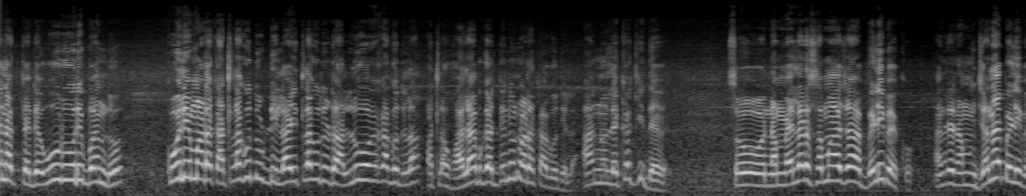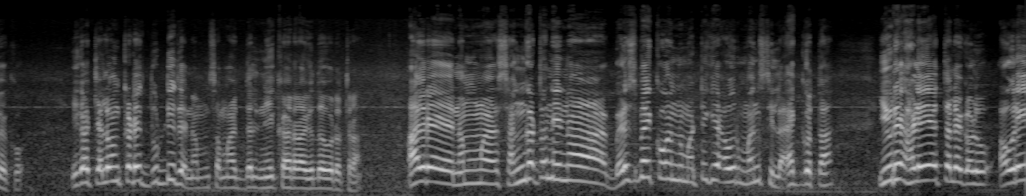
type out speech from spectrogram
ಏನಾಗ್ತದೆ ಊರೂರಿಗೆ ಬಂದು ಕೂಲಿ ಮಾಡೋಕೆ ಅತ್ಲಾಗೂ ದುಡ್ಡಿಲ್ಲ, ಇತ್ಲಾಗೂ ದುಡ್ಡು, ಅಲ್ಲೂ ಹೋಗೋಕ್ಕಾಗೋದಿಲ್ಲ, ಅತ್ಲ ಹೊಲ ಗದ್ದೆನೂ ನೋಡೋಕ್ಕಾಗೋದಿಲ್ಲ. ಅನ್ನೋ ಲೆಕ್ಕಕ್ಕಿದ್ದೇವೆ. ಸೊ ನಮ್ಮೆಲ್ಲರ ಸಮಾಜ ಬೆಳಿಬೇಕು, ಅಂದರೆ ನಮ್ಮ ಜನ ಬೆಳಿಬೇಕು. ಈಗ ಕೆಲವೊಂದು ಕಡೆ ದುಡ್ಡಿದೆ ನಮ್ಮ ಸಮಾಜದಲ್ಲಿ ನೇಕಾರಾಗದವ್ರ ಹತ್ರ. ಆದರೆ ನಮ್ಮ ಸಂಘಟನೆನ ಬೆಳೆಸಬೇಕು ಅನ್ನೋ ಮಟ್ಟಿಗೆ ಅವ್ರ ಮನಸ್ಸಿಲ್ಲ ಯಾಕೆ ಗೊತ್ತಾ? ಇವರೇ ಹಳೆಯ ತಲೆಗಳು, ಅವರೇ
